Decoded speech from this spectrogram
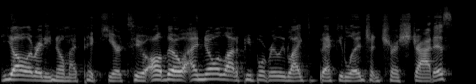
y'all already know my pick here too. Although I know a lot of people really liked Becky Lynch and Trish Stratus,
